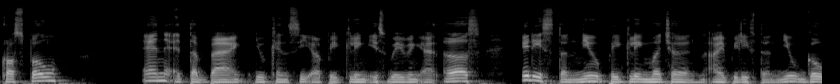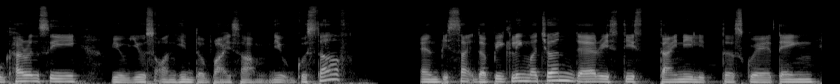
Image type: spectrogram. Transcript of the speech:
crossbow. And at the back you can see a piglin is waving at us. It is the new piglin merchant. I believe the new gold currency will use on him to buy some new good stuff. And beside the piglin merchant, there is this tiny little square thing.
